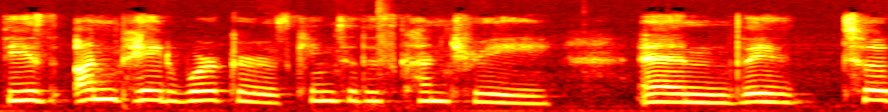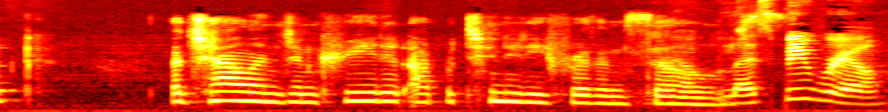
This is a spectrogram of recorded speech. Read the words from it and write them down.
these unpaid workers came to this country and they took a challenge and created opportunity for themselves. let's be real.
